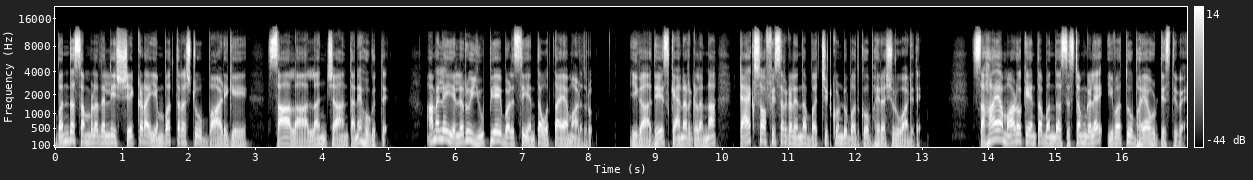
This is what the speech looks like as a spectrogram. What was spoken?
ಬಂದ ಸಂಬಳದಲ್ಲಿ ಶೇಕಡ ಎಂಬತ್ತರಷ್ಟು ಬಾಡಿಗೆ, ಸಾಲ, ಲಂಚ ಅಂತಾನೆ ಹೋಗುತ್ತೆ. ಆಮೇಲೆ ಎಲ್ಲರೂ ಯು ಪಿ ಐ ಬಳಸಿ ಅಂತ ಒತ್ತಾಯ ಮಾಡಿದ್ರು. ಈಗ ಅದೇ ಸ್ಕ್ಯಾನರ್ಗಳನ್ನು ಟ್ಯಾಕ್ಸ್ ಆಫೀಸರ್ಗಳಿಂದ ಬಚ್ಚಿಟ್ಕೊಂಡು ಬದುಕೋ ಭೈರ ಶುರುವಾಗಿದೆ. ಸಹಾಯ ಮಾಡೋಕೆ ಅಂತ ಬಂದ ಸಿಸ್ಟಮ್ಗಳೇ ಇವತ್ತು ಭಯ ಹುಟ್ಟಿಸ್ತಿವೆ.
